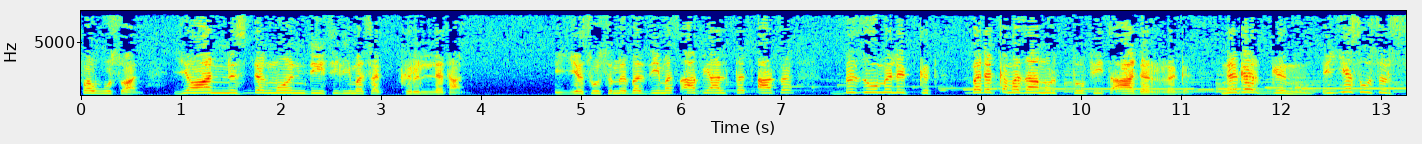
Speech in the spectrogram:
ፈውሷል። ዮሐንስ ደግሞ እንዲህ ሲል ይመሰክርለታል ኢየሱስም በዚህ መጽሐፍ ያልተጻፈ ብዙ ምልክት በደቀ መዛሙርቱ ፊት አደረገ። ነገር ግን ኢየሱስ እርሱ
